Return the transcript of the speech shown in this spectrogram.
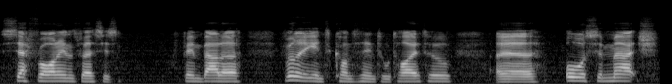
Seth Rollins versus Finn Balor for the Intercontinental title. Uh, awesome match.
